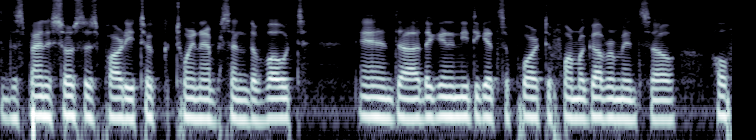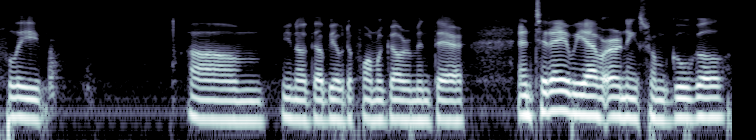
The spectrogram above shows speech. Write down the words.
the Spanish Socialist Party took twenty nine percent of the vote, and uh, they're going to need to get support to form a government. So hopefully um, you know, they'll be able to form a government there. And today we have earnings from Google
